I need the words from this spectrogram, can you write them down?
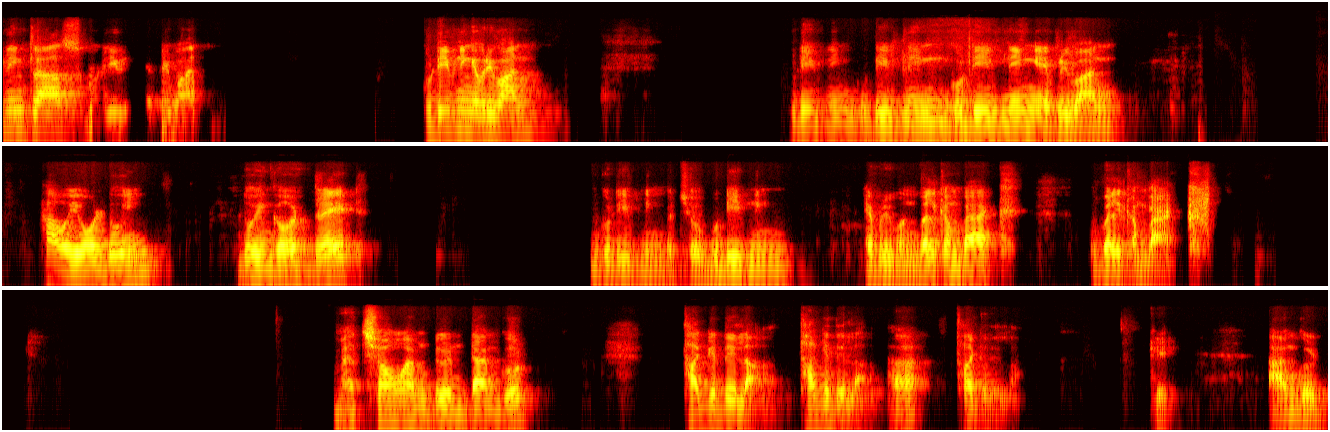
evening, class. Good evening, everyone. Good evening, everyone. Good evening, good evening, good evening, everyone. How are you all doing? Doing good? Great. Good evening, Bacho. Good evening, everyone. Welcome back. Welcome back. मैं अच्छा हूं I'm doing damn good. Thagedela. Thagedela. Huh? Thagedela. Okay. I'm good.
